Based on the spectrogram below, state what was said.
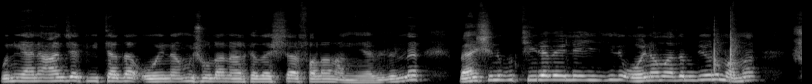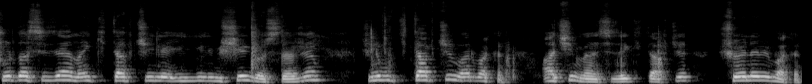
Bunu yani ancak Vita'da oynamış olan arkadaşlar falan anlayabilirler. Ben şimdi bu T-Rev ile ilgili oynamadım diyorum ama şurada size hemen kitapçı ile ilgili bir şey göstereceğim. Şimdi bu kitapçı var bakın. Açayım ben size kitapçı. Şöyle bir bakın.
